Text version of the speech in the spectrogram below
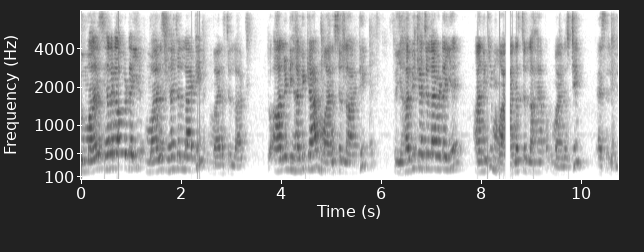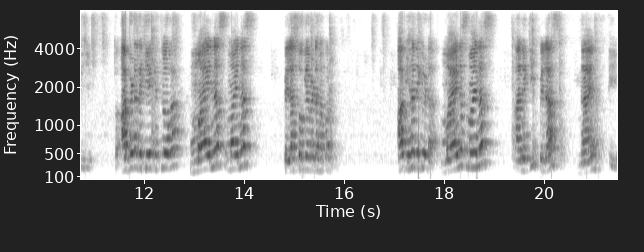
तो माइनस यहाँ लगाओ बेटा, ये माइनस यहाँ चल रहा है, ठीक? माइनस चल रहा है। तो ऑलरेडी यहाँ भी क्या? माइनस चल रहा है, ठीक? तो यहाँ भी क्या चल रहा है बेटा, ये? यानी कि माइनस चल रहा है माइनस, ठीक? ऐसे लिख लीजिए। तो अब बेटा देखिए कितना होगा? माइनस माइनस, प्लस हो गया बेटा यहाँ पर। अब यहाँ देखिए बेटा, माइनस माइनस आने की प्लस नाइन टी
